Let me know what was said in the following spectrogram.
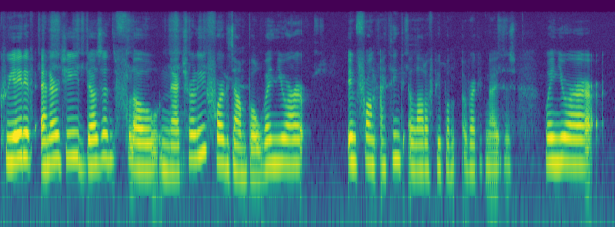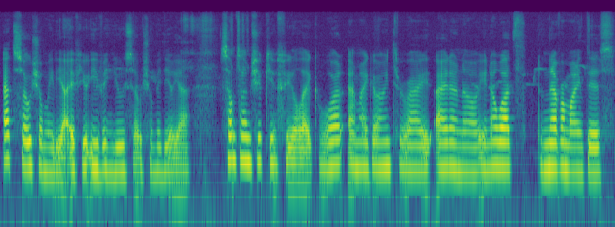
creative energy doesn't flow naturally. For example, when you are in front, I think a lot of people recognize this. When you are at social media, if you even use social media, yeah, sometimes you can feel like, what am I going to write? I don't know. You know what? Never mind this.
